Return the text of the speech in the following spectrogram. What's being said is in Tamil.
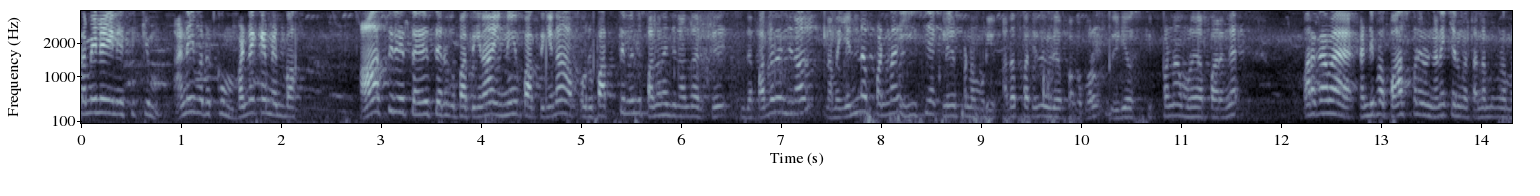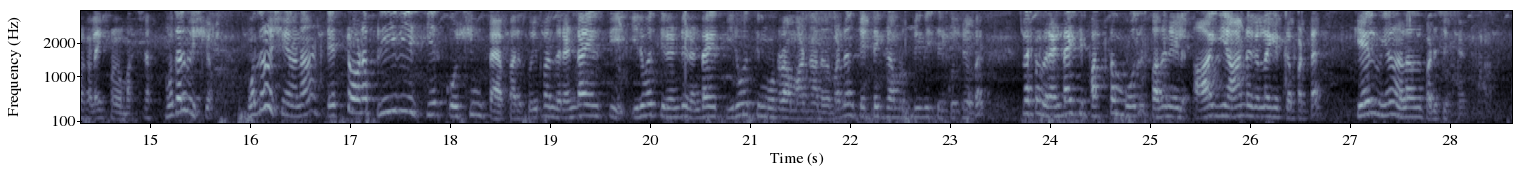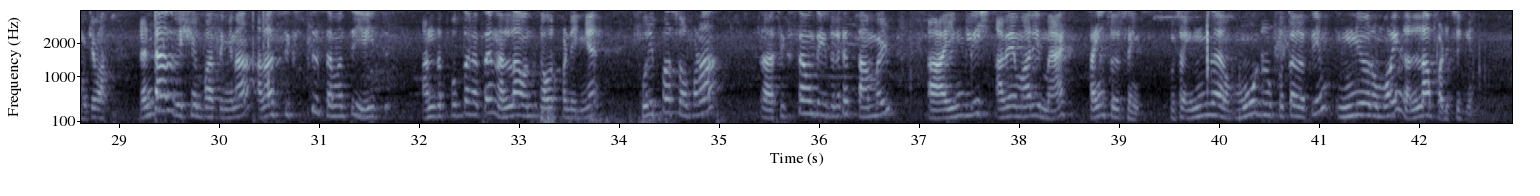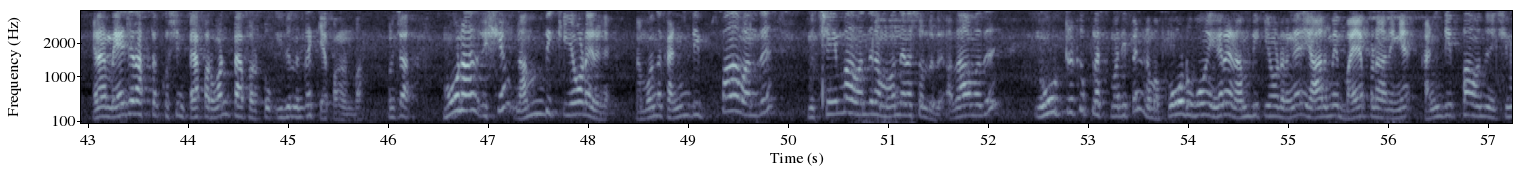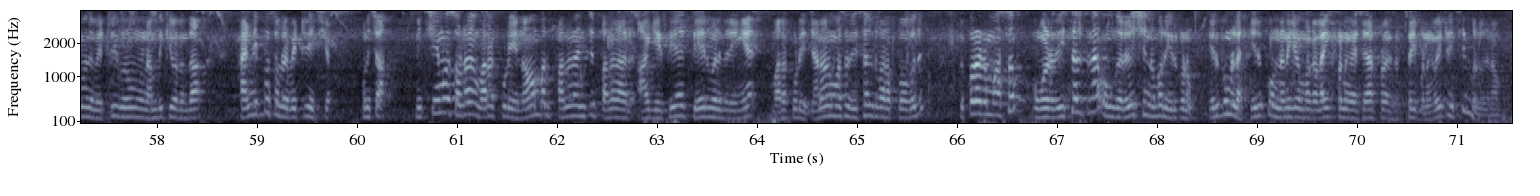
தமிழை நேசிக்கும் அனைவருக்கும் வணக்கம் நண்பா. ஆசிரியர் தகுதி தேர்வு பார்த்தீங்கன்னா இன்னும் பார்த்தீங்கன்னா ஒரு பத்துலேருந்து பதினஞ்சு நாள் தான் இருக்குது இந்த பதினஞ்சு நாள் நம்ம என்ன பண்ணால் ஈஸியாக கிளியர் பண்ண முடியும்? அதை பற்றி தான் வீடியோ பார்க்க போகிறோம் வீடியோ ஸ்கிப் பண்ணால் முழுமையாக பாருங்கள் மறக்காம கண்டிப்பாக பாஸ் பண்ணி நினைக்கிறவங்க தன்னம்பிக்கை நம்ம லைக் பண்ண மாட்டோம் முதல் விஷயம். முதல் விஷயம் என்னன்னா டெட்டோட ப்ரீவியஸ் இயர் கொஷின் பேப்பர் குறிப்பாக இந்த ரெண்டாயிரத்தி இருபத்தி ரெண்டு ரெண்டாயிரத்தி இருபத்தி மூன்றாம் ஆண்டானது மட்டும் TET exam previous year question paper plus அந்த ரெண்டாயிரத்தி பத்தொம்போது பதினேழு ஆகிய ஆண்டுகளில் கேட்கப்பட்ட கேள்விகளை நல்லா வந்து படிச்சிருக்கேன். ஓகேவா? ரெண்டாவது விஷயம் பார்த்தீங்கன்னா அதாவது சிக்ஸ்த்து செவன்த்து எயித்து அந்த புத்தகத்தை நல்லா வந்து கவர் பண்ணிக்கங்க. குறிப்பாக சொல்லப்போனால் சிக்ஸ் செவன்த் எயித்தில் இருக்க தமிழ் இங்கிலீஷ் அதே மாதிரி மேக்ஸ் சயின்ஸ் ஒரு சயின்ஸ் ஸோ இந்த மூன்று புத்தகத்தையும் இன்னொரு முறை நல்லா படிச்சுக்கங்க. ஏன்னா major of the question paper one paper two இதுலேருந்து கேட்பாங்க நண்பா. புரிச்சா மூணாவது விஷயம் நம்பிக்கையோடு இருங்க. நம்ம வந்து கண்டிப்பாக வந்து நிச்சயமாக வந்து நம்ம வந்து என்ன சொல்கிறது அதாவது நூற்றுக்கு ப்ளஸ் மதிப்பெண் நம்ம போடுவோங்கிற நம்பிக்கையோடு இருங்க. யாருமே பயப்படாதீங்க. கண்டிப்பாக வந்து நிச்சயமாக அந்த வெற்றி பெறுவோங்க நம்பிக்கையோடு இருந்தால் கண்டிப்பாக சொல்கிற வெற்றி நிச்சயம். முடிச்சா நிச்சயமாக சொல்கிறேன் வரக்கூடிய நவம்பர் பதினஞ்சு பதினாறு ஆகிய தேர் தேர்வு எழுதுறீங்க. வரக்கூடிய ஜனவரி மாதம் ரிசல்ட் வரப்போகுது. பிப்ரவரி மாதம் உங்களோட ரிசல்ட்டில் உங்கள் ரெஜிஸ்டர் நம்பர் இருக்கணும். இருக்கும்ல? இருக்கும்னு நினைக்கிற மக்கள் லைக் பண்ணுங்கள் ஷேர் பண்ணுங்கள் சப்ஸ்கிரைப் பண்ணுங்கள் வெற்றி நிச்சயம் எழுதணும்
